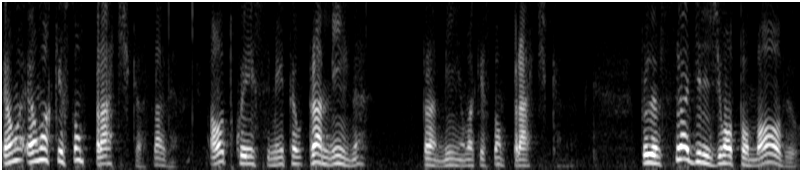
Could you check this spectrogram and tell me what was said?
é, uma, é uma questão prática, sabe? Autoconhecimento, para mim, né? Para mim, é uma questão prática. Por exemplo, se você vai dirigir um automóvel,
